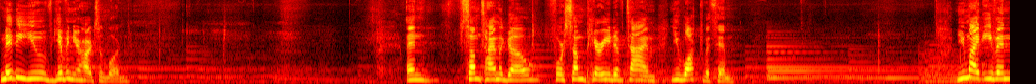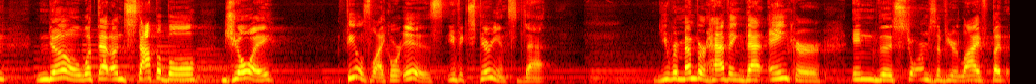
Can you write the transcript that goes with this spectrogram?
Maybe you've given your heart to the Lord. And some time ago, for some period of time, you walked with him. You might even know what that unstoppable joy feels like or is. You've experienced that. You remember having that anchor in the storms of your life, but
